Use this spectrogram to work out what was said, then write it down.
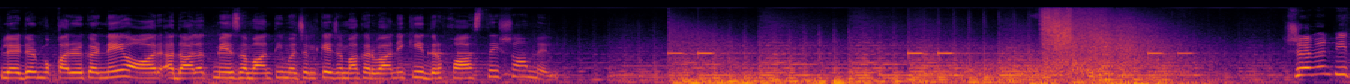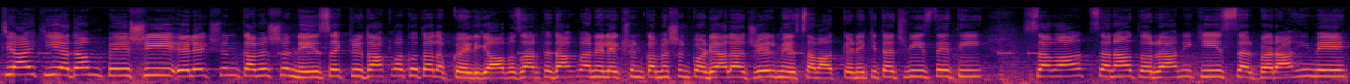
प्लेडर मुकर करने और अदालत में जमानती मचल के जमा करवाने की दरख्वास्तें शामिल। चेयरमैन पीटीआई की अदम पेशी इलेक्शन कमीशन ने सेक्रेटरी दाखिला को तलब कर लिया। वजारत दाखिला ने इलेक्शन कमीशन को अडियाला जेल में समात करने की तजवीज़ दे दी। समात सनात रानी की सरबराही में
